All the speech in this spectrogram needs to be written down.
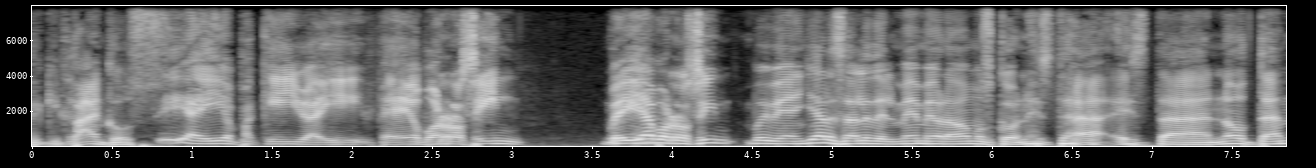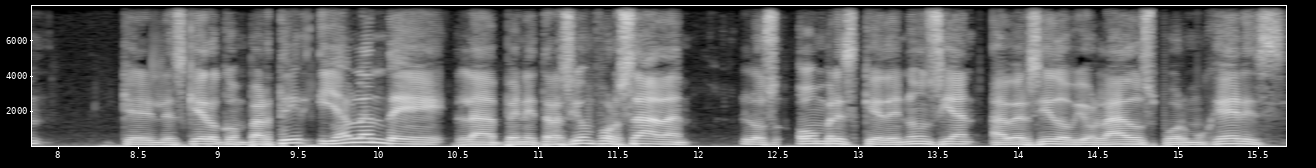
Tequipacos. Sí, ahí, paquillo ahí, feo, borrosín. Veía borrosín. Muy bien, ya le sale del meme, ahora vamos con esta, esta nota que les quiero compartir. Y hablan de la penetración forzada, los hombres que denuncian haber sido violados por mujeres.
